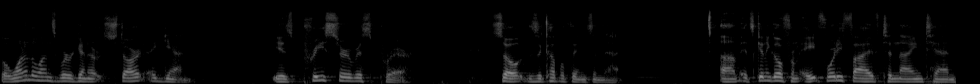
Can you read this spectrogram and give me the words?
but one of the ones we're going to start again is pre service prayer. So there's a couple things in that. Um, it's going to go from 8:45 to 9:10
